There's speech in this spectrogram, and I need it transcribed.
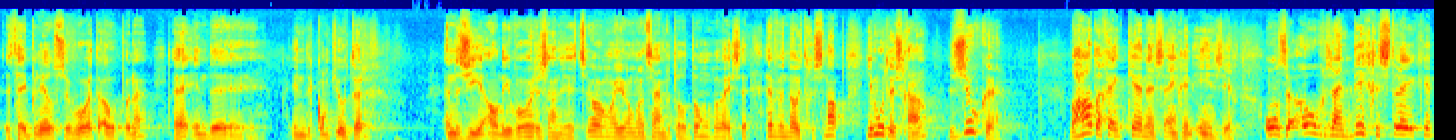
het Hebreeuwse woord openen hè, in, de, in de computer. En dan zie je al die woorden staan. En je zegt, jongen, jongen, wat zijn we toch dom geweest. Hebben we nooit gesnapt. Je moet dus gaan zoeken. We hadden geen kennis en geen inzicht. Onze ogen zijn dichtgestreken,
